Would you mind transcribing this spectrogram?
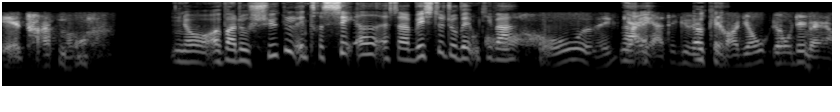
Ja, 13 år. Nå, og var du cykelinteresseret? Altså, vidste du, hvem de var? Overhovedet ikke. Nej. Ja, ja, det kan vi Okay. godt. Jo, jo, det var jeg.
